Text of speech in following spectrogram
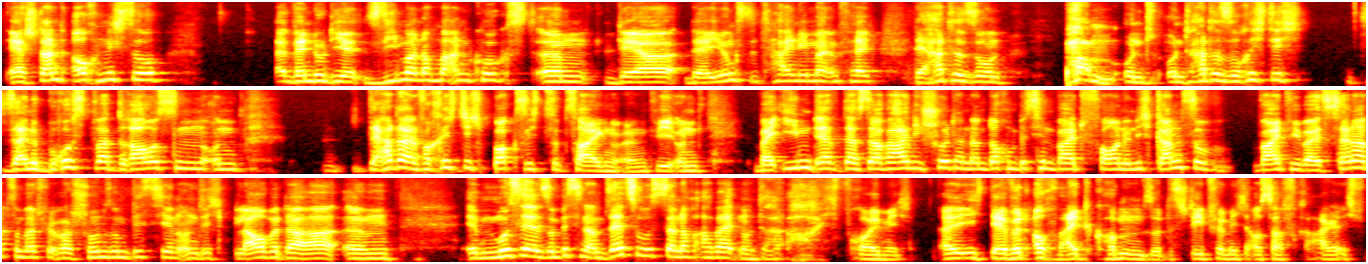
Er stand auch nicht so, äh, wenn du dir Sima nochmal anguckst, ähm, der, der jüngste Teilnehmer im Feld, der hatte so ein Pam und, und hatte so richtig, seine Brust war draußen und der hatte einfach richtig Bock, sich zu zeigen irgendwie. Und bei ihm, der, das, da waren die Schultern dann doch ein bisschen weit vorne. Nicht ganz so weit wie bei Senna zum Beispiel, aber schon so ein bisschen. Und ich glaube, da ähm, muss er so ein bisschen am Selbstbewusstsein noch arbeiten und da, oh, ich freue mich. Also ich, der wird auch weit kommen, so das steht für mich außer Frage. Ich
